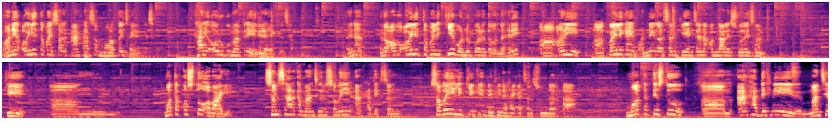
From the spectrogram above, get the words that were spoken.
भने अहिले तपाईँसँग आँखा छ महत्त्वै छैन त्यसको। खालि अरूको मात्रै हेरिरहेको छ। होइन? र अब अहिले तपाईँले के भन्नु पर्यो त भन्दाखेरि अनि कहिलेकाहीँ भन्ने गर्छन् कि एकजना अन्धाले सोधेछन् कि म त कस्तो अभागी? संसारका मान्छेहरू सबै आँखा देख्छन्। सबैले के के देखिरहेका छन् सुन्दरता? म त त्यस्तो आँखा देख्ने मान्छे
